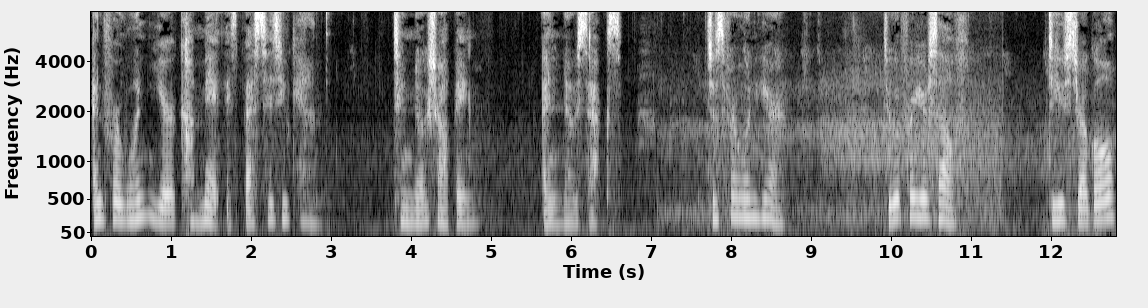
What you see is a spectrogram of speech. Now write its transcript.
And for one year, commit as best as you can to no shopping and no sex. Just for one year. Do it for yourself. Do you struggle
